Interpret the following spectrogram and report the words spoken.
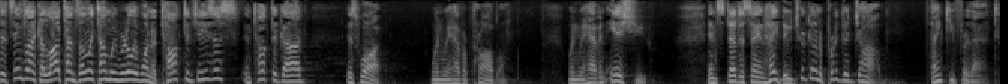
it seems like a lot of times the only time we really want to talk to Jesus and talk to God is what? When we have a problem. When we have an issue. Instead of saying, Hey dude, you're doing a pretty good job. Thank you for that.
